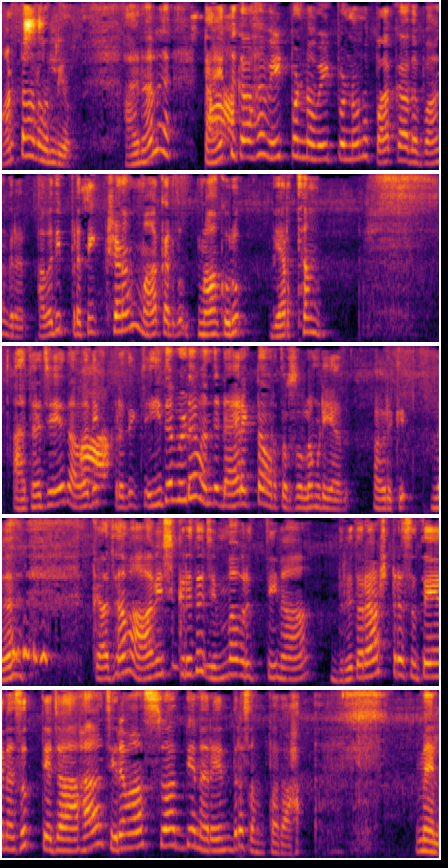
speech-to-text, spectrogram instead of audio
மாட்டானோ இல்லையோ? அதனால டயத்துக்காக வெயிட் பண்ணோம் வெயிட் பண்ணோம்னு பார்க்காதப்பாங்கிறார் அவதி பிரதீக்ஷணம் மா கரு மா குரு வியர்த்தம். அதச்சேத் அவதி பிரதீட்ச இதை விட வந்து டைரக்டா ஒருத்தர் சொல்ல முடியாது அவருக்கு இல்ல கதம் ஆவிஷ்கிருத ஜிம்ம விற்த்தினா திருதராஷ்டிர சுதேன சுத்தியஜாக சிரமாஸ்வாத்திய நரேந்திர சம்பதா மேல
